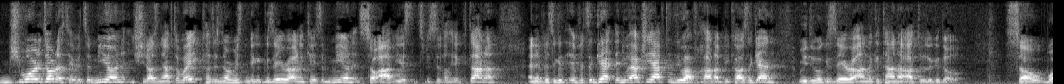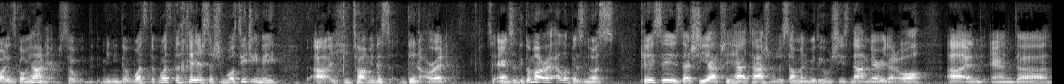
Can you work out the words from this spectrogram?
Shmuel already told us if it's a mion, she doesn't have to wait because there's no reason to make a gezerah in a case of mion. It's so obvious. It's specifically a katana. And if it's a, if it's a get, then you actually have to do havchana because again, we do a gezerah on the katana after the gedolah. So what is going on here? So meaning that what's the what's the chiddush that Shmuel is teaching me? Uh, he taught me this din already. So answer the Gemara Ella business. Case is that she actually had tashmish with someone with whom she's not married at all, uh, and and uh,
